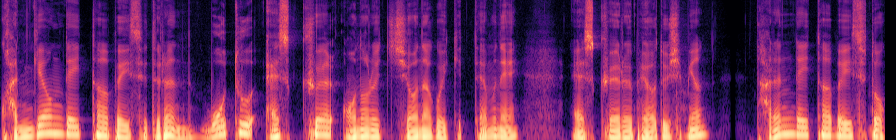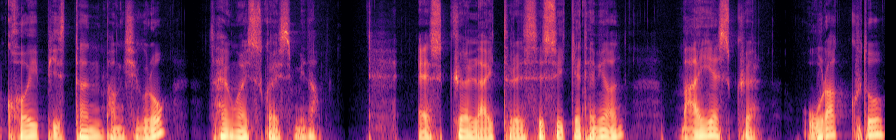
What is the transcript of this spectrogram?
관계형 데이터베이스들은 모두 SQL 언어를 지원하고 있기 때문에 SQL을 배워두시면 다른 데이터베이스도 거의 비슷한 방식으로 사용할 수가 있습니다. SQLite를 쓸 수 있게 되면 MySQL, 오라쿠도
